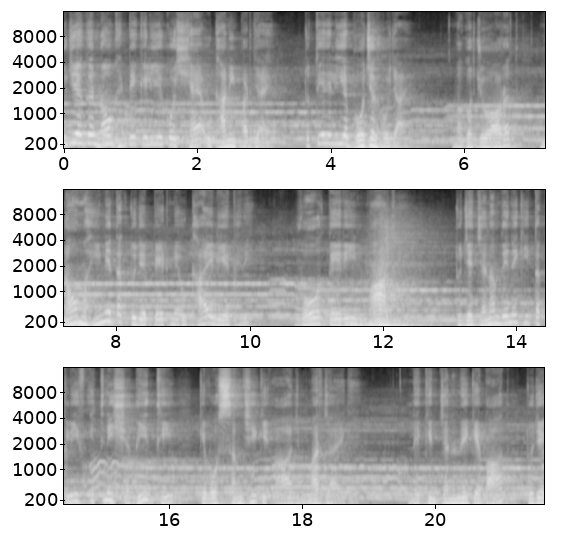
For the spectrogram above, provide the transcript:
تجھے اگر نو گھنٹے کے لیے کوئی شے اٹھانی پڑ جائے، تو تیرے لیے بوجھل ہو جائے۔ مگر جو عورت نو مہینے تک تجھے پیٹ میں اٹھائے لیے پھری وہ تیری ماں تھی۔ تجھے جنم دینے کی تکلیف اتنی شدید تھی کہ وہ سمجھی کہ آج مر جائے گی۔ لیکن جننے کے بعد تجھے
